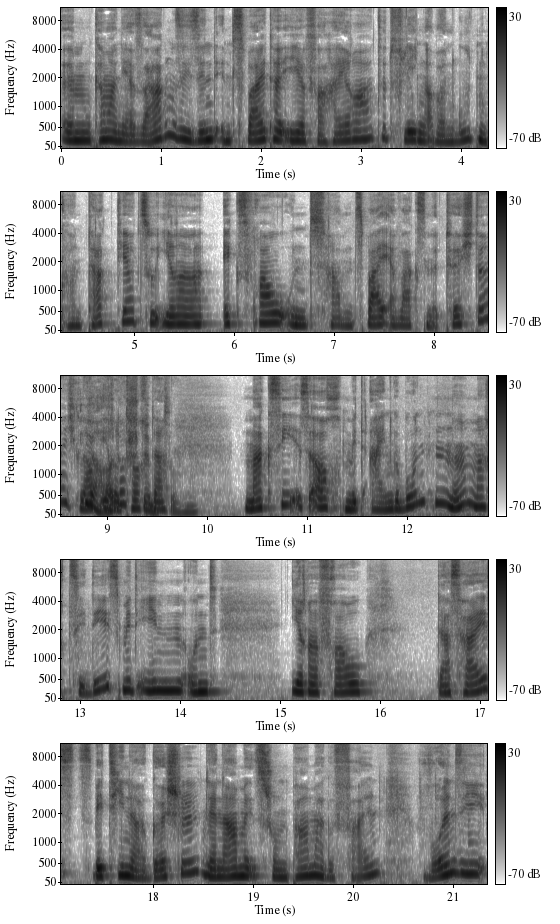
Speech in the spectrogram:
ähm, kann man ja sagen. Sie sind in zweiter Ehe verheiratet, pflegen aber einen guten Kontakt ja zu ihrer Ex-Frau und haben zwei erwachsene Töchter. Ich glaube, ja, ihre Tochter. So, ja Maxi ist auch mit eingebunden, ne, macht CDs mit ihnen und ihrer Frau. Das heißt, Bettina Göschel, der Name ist schon ein paar Mal gefallen. Wollen Sie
